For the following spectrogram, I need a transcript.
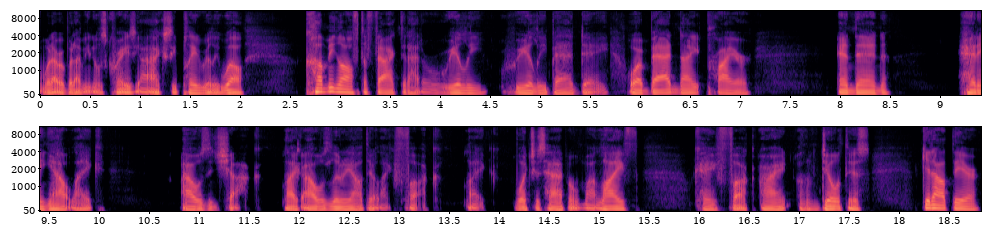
whatever, but I mean, it was crazy. I actually played really well. Coming off the fact that I had a really, really bad day or a bad night prior, and then heading out like I was in shock. Like I was literally out there like, fuck, like what just happened with my life? Okay, fuck. All right, I'm gonna deal with this. Get out there.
